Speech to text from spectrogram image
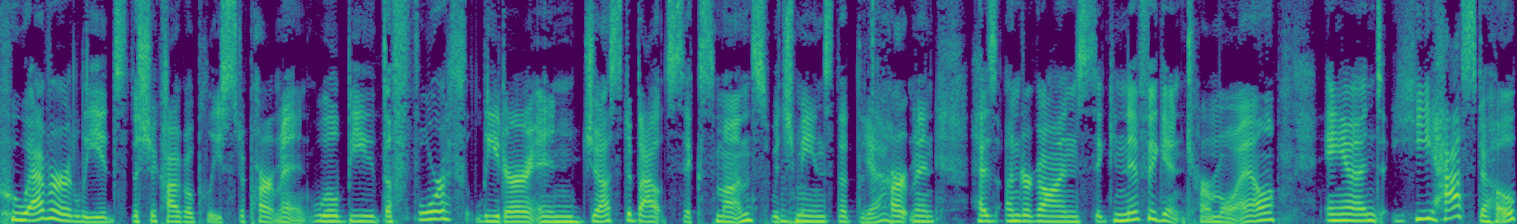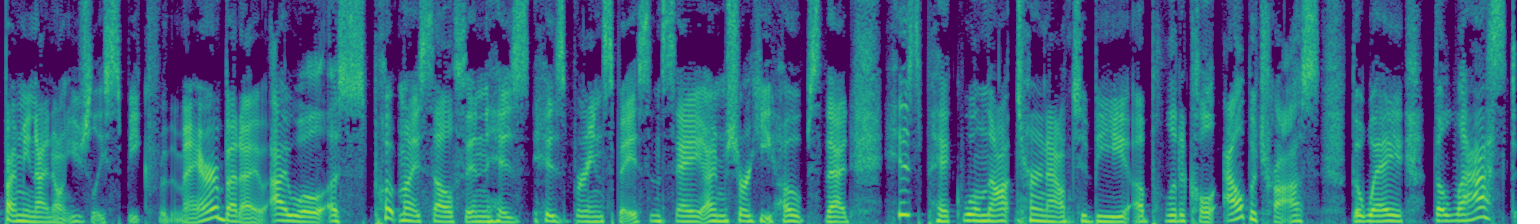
whoever leads the Chicago Police Department will be the fourth leader in just about six months, which mm-hmm. means that the yeah. department has undergone significant turmoil. And he has to hope. I mean, I don't usually speak for the mayor, but I, I will put myself in his his brain space and say I'm sure he hopes that his pick will not turn out to be a political albatross the way the last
